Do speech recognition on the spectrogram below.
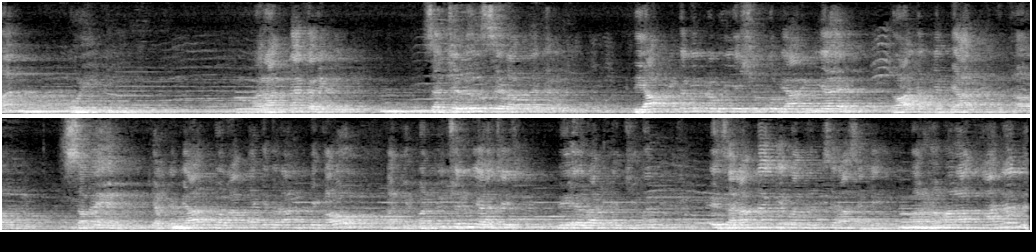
महान होएँगे आराधना करेंगे सच्चे दिल से आराधना करेंगे यदि आपने कभी प्रभु यीशु को प्यार किया है तो आज अपने प्यार को दिखाओ। समय है कि अपने प्यार को आराधना के दौरान दिखाओ, ताकि परमेश्वर की आशीष मेरे और आपके जीवन इस आराधना के माध्यम से आ सके। और हमारा आनंद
